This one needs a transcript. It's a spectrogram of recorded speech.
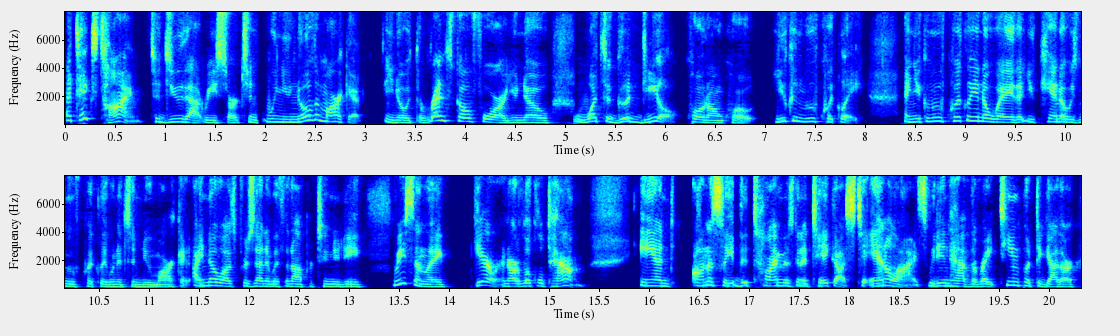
It takes time to do that research. And when you know the market, you know what the rents go for, you know what's a good deal, quote unquote, you can move quickly. And you can move quickly in a way that you can't always move quickly when it's a new market. I know I was presented with an opportunity recently here in our local town. And honestly, the time is going to take us to analyze. We didn't have the right team put together.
